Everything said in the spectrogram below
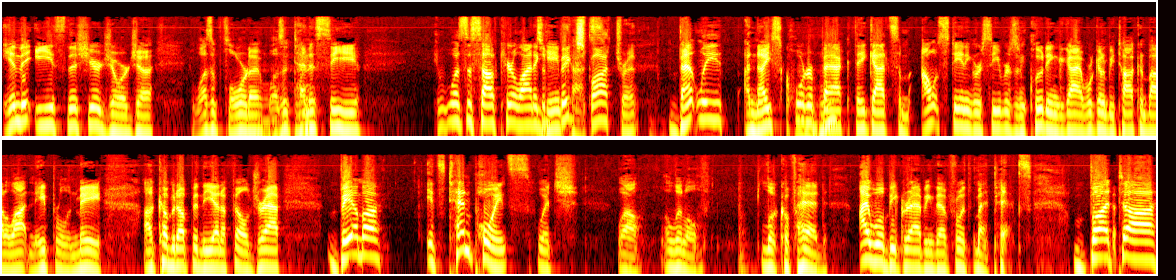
in the East this year, Georgia, it wasn't Florida, it wasn't Tennessee, it was the South Carolina It's a Gamecocks. big spot, Trent. Bentley, a nice quarterback. They got some outstanding receivers, including a guy we're going to be talking about a lot in April and May uh, coming up in the NFL draft. Bama, it's 10 points, which, well, a little look ahead. I will be grabbing them with my picks. But uh,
